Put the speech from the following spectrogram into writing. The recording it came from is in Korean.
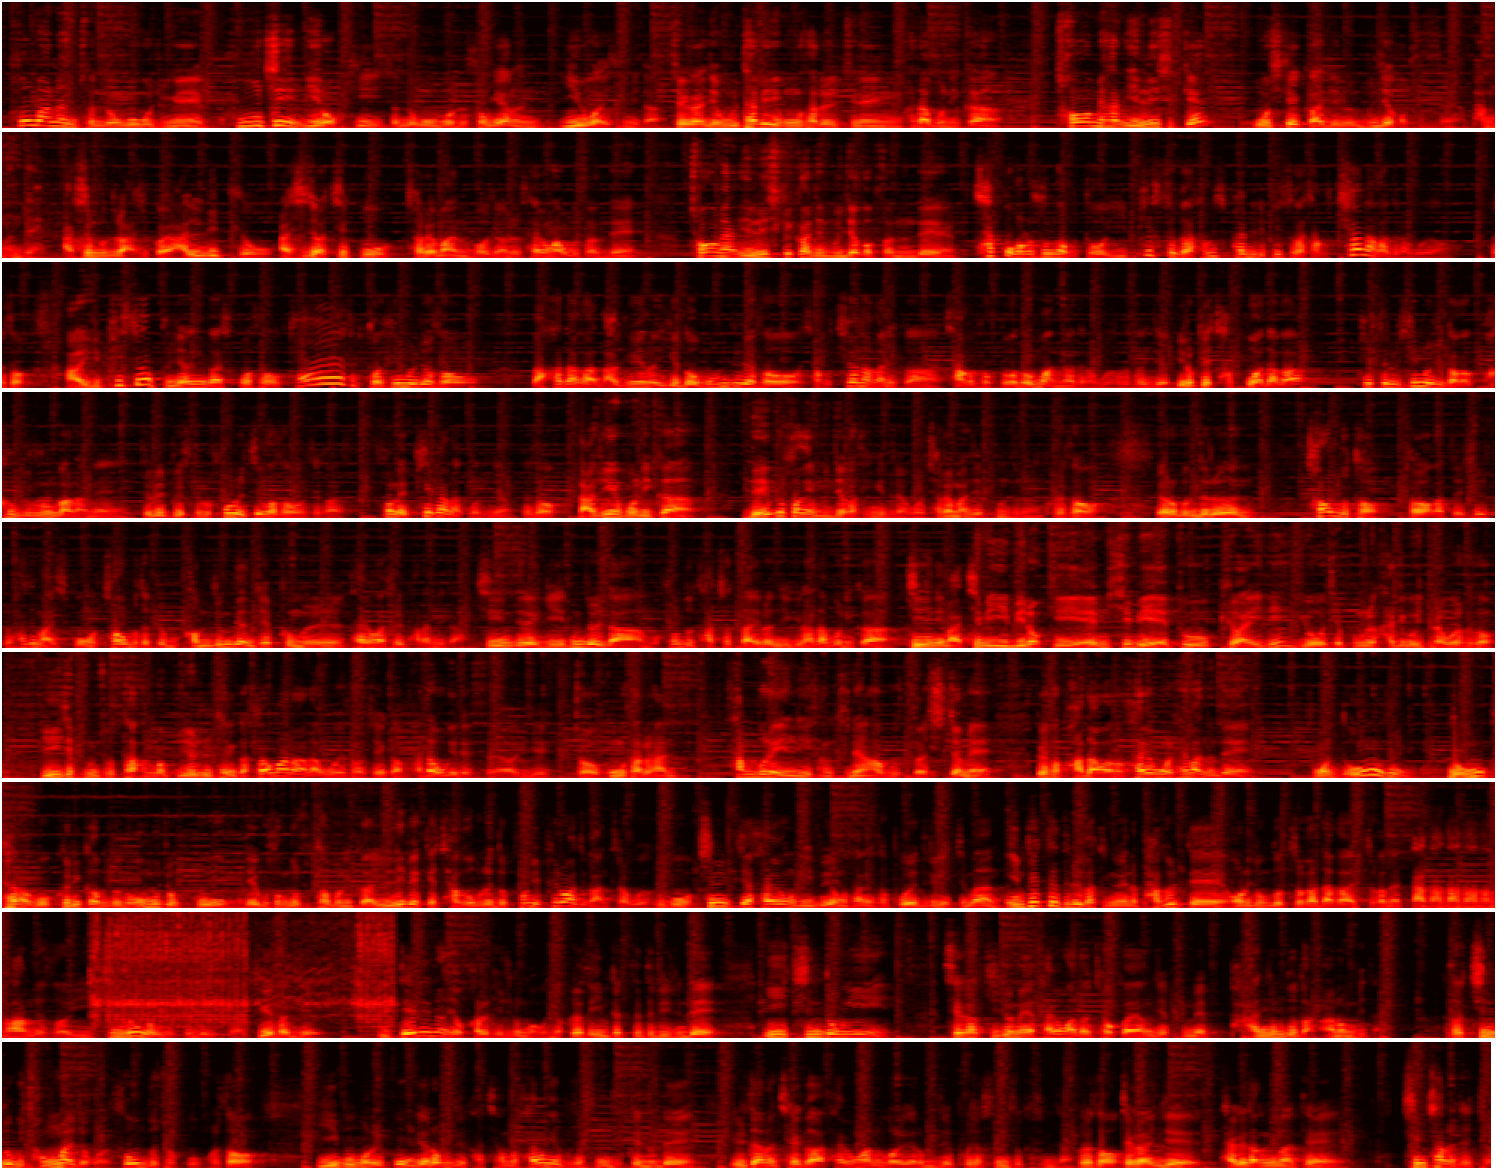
수많은 전동공구 중에 굳이 밀워키 전동공구를 소개하는 이유가 있습니다. 제가 이제 울타리 공사를 진행하다 보니까 처음에 한 1, 20개? 50개까지는 문제가 없었어요. 박는데. 아시는 분들은 아실 거예요. 알리표. 아시죠? 직구. 저렴한 버전을 사용하고 있었는데 처음에 한 1, 20개까지는 문제가 없었는데 자꾸 어느 순간부터 이 피스가 38mm 피스가 자꾸 튀어나가더라고요. 그래서 아 이게 피스가 불량인가 싶어서 계속 더 힘을 줘서 막 하다가 나중에는 이게 너무 흔들려서 자꾸 튀어나가니까 작업 속도가 너무 안 나더라고요. 그래서 이제 이렇게 잡고 하다가 피스를 힘을 주다가 꽉 누르는 바람에 드릴 피스로 손을 찍어서 제가 손에 피가 났거든요. 그래서 나중에 보니까 내구성에 문제가 생기더라고요 저렴한 제품들은. 그래서 여러분들은 처음부터 저와 같은 실수를 하지 마시고 처음부터 좀 검증된 제품을 사용하시길 바랍니다. 지인들에게 힘들다 뭐 손도 다쳤다 이런 얘기를 하다 보니까 지인이 마침 이 밀워키 M12 FQID 이 제품을 가지고 있더라고요. 그래서 이 제품 좋다 한번 빌려줄 테니까 써봐라 라고 해서 제가 받아오게 됐어요. 이제 저 공사를 한 3분의 1 이상 진행하고 있던 시점에. 그래서 받아와서 사용을 해봤는데 정말 너무 좋은 거예요. 너무 편하고 그립감도 너무 좋고 내구성도 좋다 보니까 1, 200개 작업을 해도 손이 필요하지가 않더라고요. 그리고 실제 사용 리뷰 영상에서 보여드리겠지만 임팩트 드릴 같은 경우에는 박을 때 어느 정도 들어가다가 들어가면 따다다다다 하면서 이 진동력이 같은 게 있어요. 뒤에서 이제 이 때리는 역할을 해주는 거거든요. 그래서 임팩트 드릴인데 이 진동이 제가 기존에 사용하던 저가형 제품의 반 정도도 안 옵니다 그래서 진동이 정말 적어요. 소음도 적고. 그래서 이 부분을 꼭 여러분들이 같이 한번 사용해 보셨으면 좋겠는데 일단은 제가 사용하는 걸 여러분들이 보셨으면 좋겠습니다. 그래서 제가 이제 달개당님한테 칭찬을 했죠.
